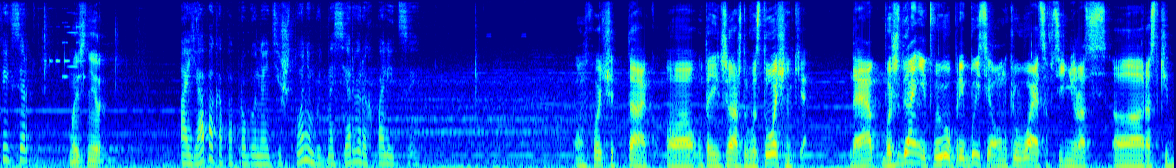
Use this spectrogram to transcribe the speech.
фиксер. Мы с ней... А я пока попробую найти что-нибудь на серверах полиции. Он хочет так, а, утолить жажду в источнике. Да, в ожидании твоего прибытия он крывается в тени рас, а, раски-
